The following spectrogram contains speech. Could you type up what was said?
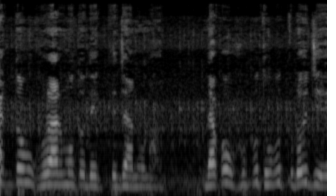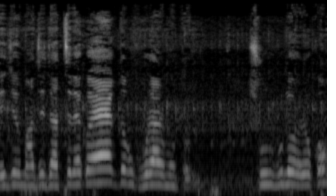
একদম ঘোড়ার মতো দেখতে জানো না। দেখো হুপুত হুপুত রয়েছে এই যে মাঝে যাচ্ছে, দেখো একদম ঘোড়ার মতন। সুরগুলো ওরকম।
